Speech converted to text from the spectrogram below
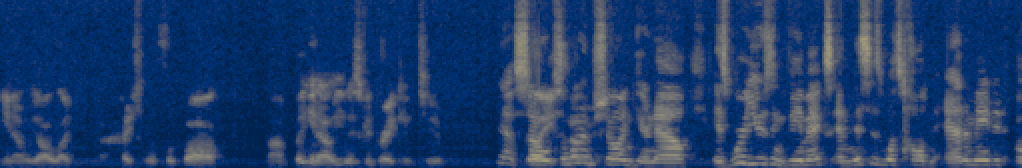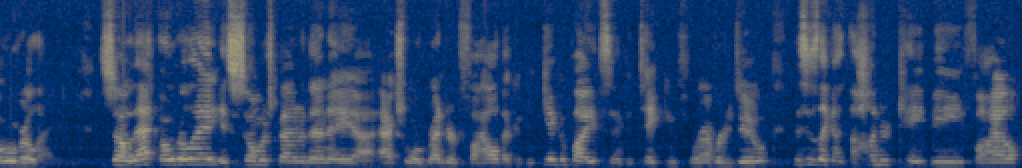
You know, we all like high school football, um, but you know, this could break into Yeah, so, so what I'm showing here now is we're using vMix, and this is what's called an animated overlay. So that overlay is so much better than a uh, actual rendered file that could be gigabytes and it could take you forever to do. This is like a 100 KB file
